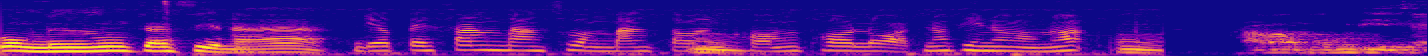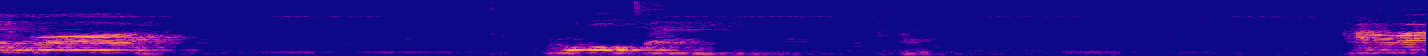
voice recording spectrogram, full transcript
วงหนึงจังสีนะ เดี๋ยวไปฟังบางช่วงบางตอนอืม ของพอหลอดเนาะพี่น้องเนาะถามว่าผมดีใจบอผมดีใจครับถามว่า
